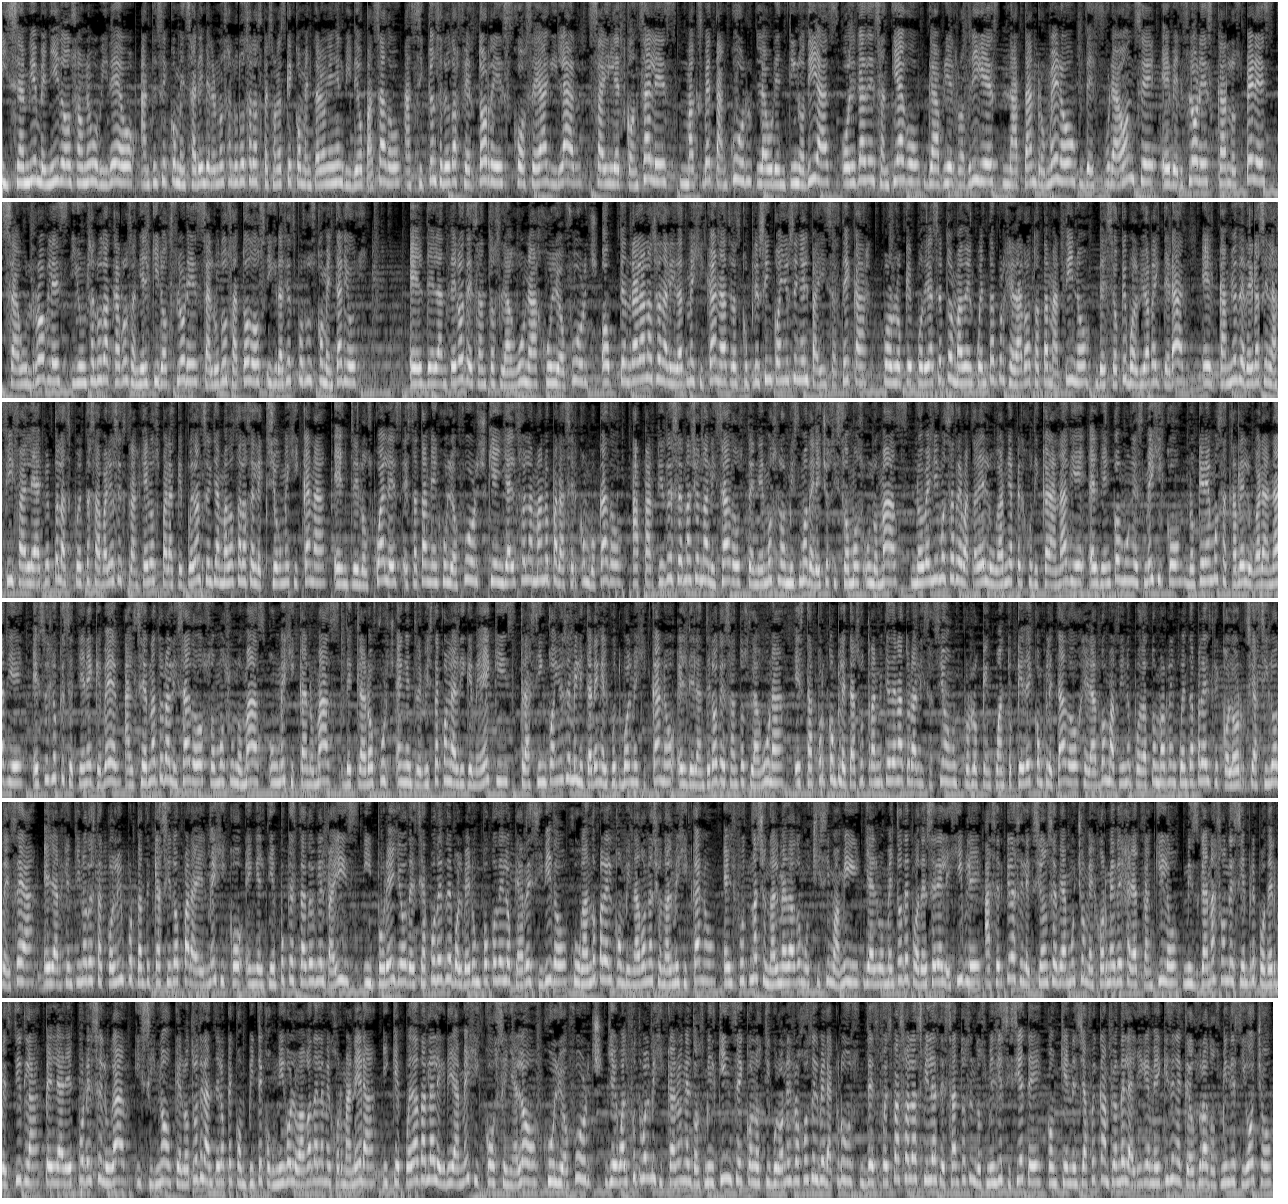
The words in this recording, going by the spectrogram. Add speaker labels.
Speaker 1: y sean bienvenidos a un nuevo video. Antes de comenzar enviaré unos saludos a las personas que comentaron en el video pasado, así que un saludo a Fer Torres, José Aguilar, Sailet González, Max Betancourt, Laurentino Díaz, Olga de Santiago, Gabriel Rodríguez, Natán Romero, De Fura 11, Ever Flores, Carlos Pérez, Saúl Robles y un saludo a Carlos Daniel Quiroz Flores. Saludos a todos y gracias por sus comentarios. El delantero de Santos Laguna, Julio Furch, obtendrá la nacionalidad mexicana tras cumplir 5 años en el país azteca, por lo que podría ser tomado en cuenta por Gerardo Tata Martino, deseo que volvió a reiterar. El cambio de reglas en la FIFA le ha abierto las puertas a varios extranjeros para que puedan ser llamados a la selección mexicana, entre los cuales está también Julio Furch, quien ya alzó la mano para ser convocado. A partir de ser nacionalizados, tenemos los mismos derechos y somos uno más. No venimos a arrebatar el lugar ni a perjudicar a nadie, el bien común es México, no queremos sacarle lugar a nadie, eso es lo que se tiene que ver, al ser naturalizado somos uno más, un mexicano más, declaró Furch en entrevista con la Liga MX, tras cinco años de militar en el fútbol mexicano, el delantero de Santos Laguna está por completar su trámite de naturalización, por lo que en cuanto quede completado, Gerardo Martino podrá tomarlo en cuenta para el tricolor si así lo desea. El argentino destacó lo importante que ha sido para él México en el tiempo que ha estado en el país y por ello desea poder devolver un poco de lo que ha recibido jugando para el combinado nacional mexicano. El fútbol nacional me ha dado muchísimo a mí y al momento de poder ser elegible, hacer que la selección se vea mucho mejor me dejaría tranquilo. Mis ganas son de siempre poder vestirla, pelearé por ese lugar y si no, que el otro delantero que compite conmigo lo haga de la mejor manera y que pueda darle alegría a México, señaló. Julio Furch llegó al fútbol mexicano en el 2015 con los Tiburones Rojos del Veracruz, después pasó a las filas de Santos en 2017, con quienes ya fue campeón de la Liga MX en el clausura 2018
